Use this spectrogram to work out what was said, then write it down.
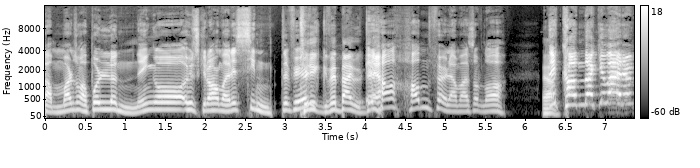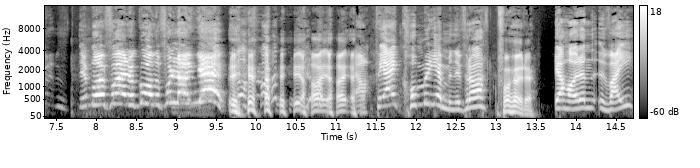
gammel som var på lønning og Husker du han derre sinte fyren? Trygve Bauge. Ja, han føler jeg meg som nå. Ja. Det kan da ikke være Det må jo få være å gå an å forlange! ja, ja, ja. Ja, for jeg kommer hjemmefra. Få høre. Jeg har en vei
